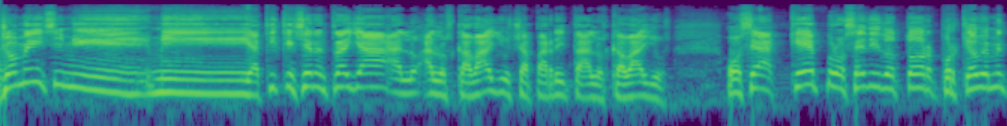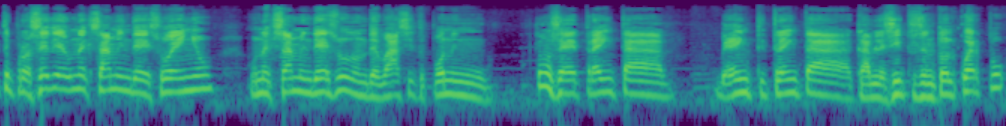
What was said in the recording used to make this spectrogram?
Yo me hice mi, mi, aquí quisiera entrar ya a, lo- a los caballos, chaparrita, a los caballos. O sea, ¿qué procede, doctor? Porque obviamente procede un examen de sueño, un examen de eso donde vas y te ponen, no sé, 30, 20, 30 cablecitos en todo el cuerpo.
